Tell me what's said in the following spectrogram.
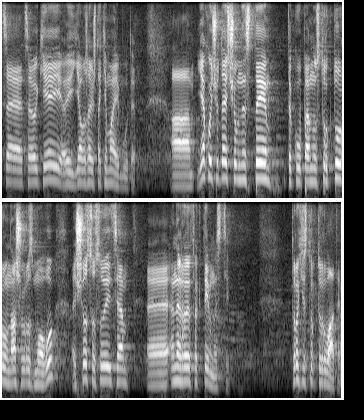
це, це окей. е, Я вважаю, що так і має бути. Я хочу дещо внести таку певну структуру в нашу розмову, е, що стосується е, енергоефективності. Трохи структурувати.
